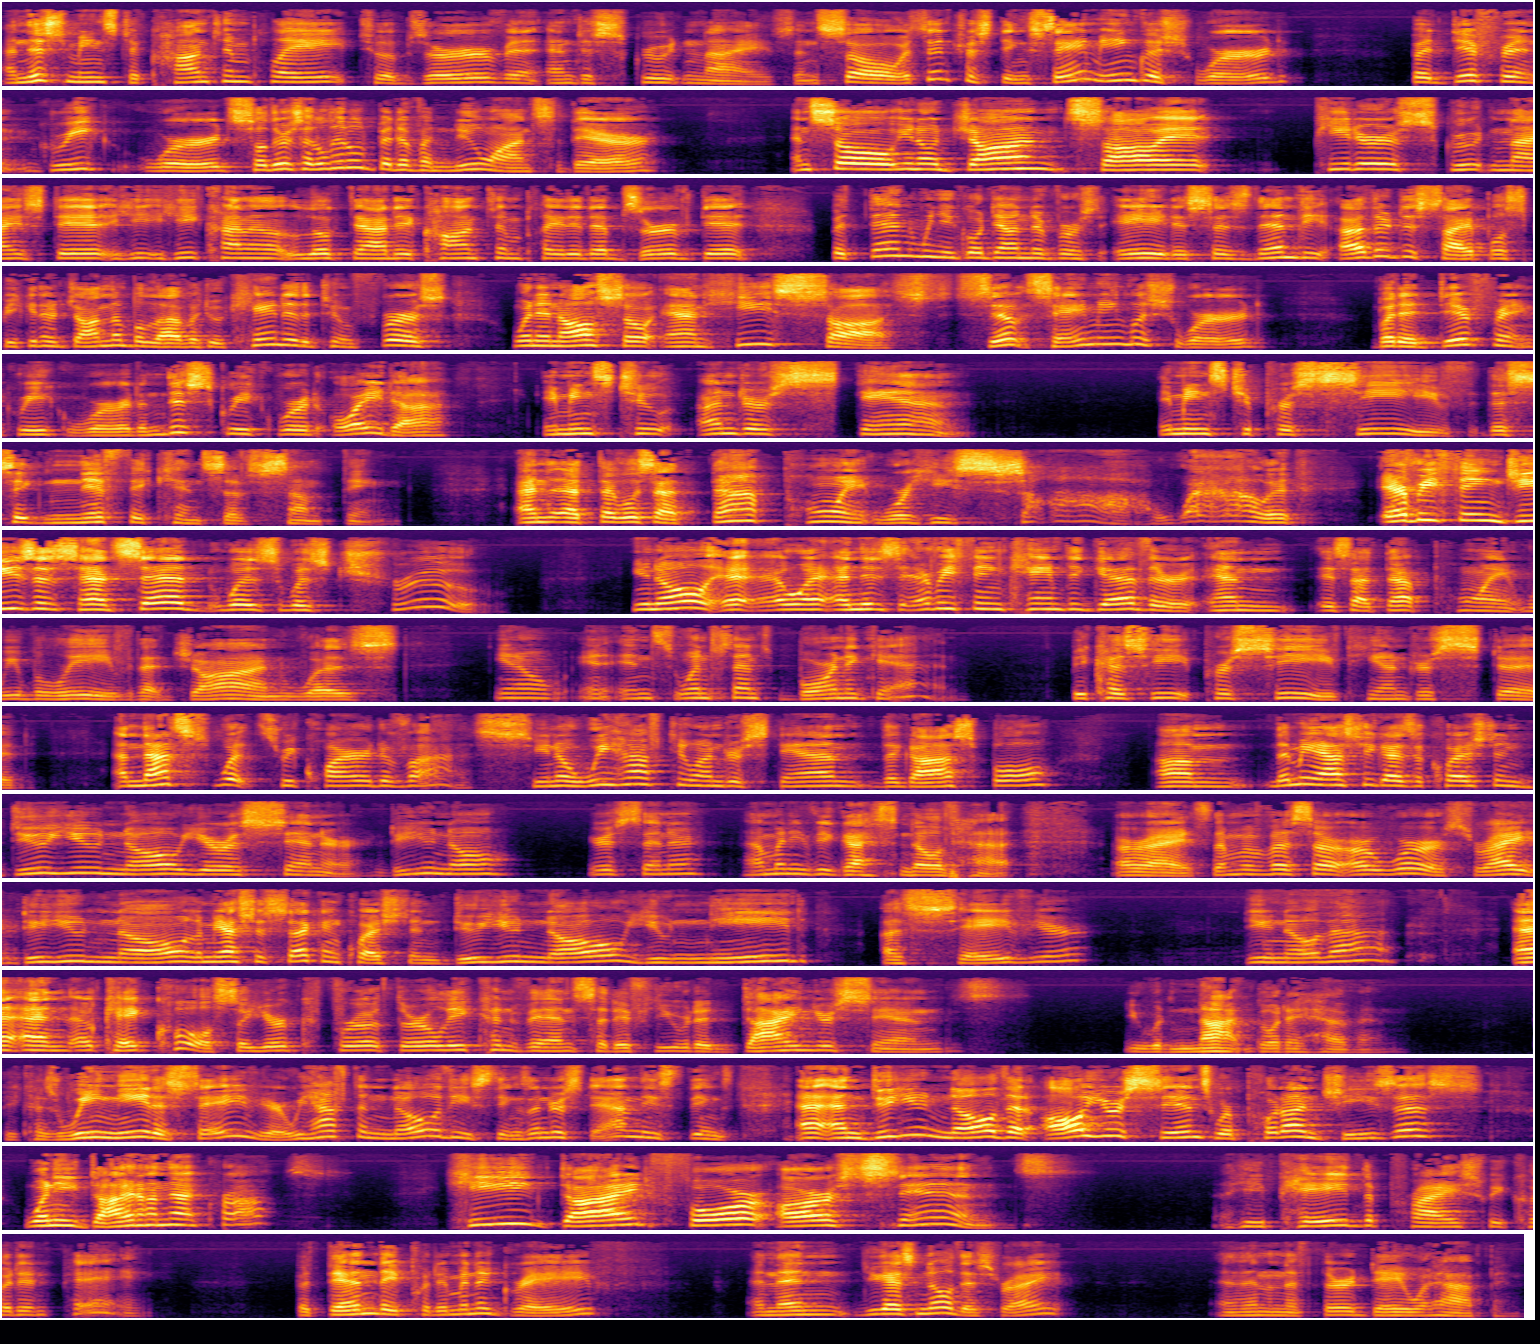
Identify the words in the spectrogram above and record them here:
and this means to contemplate, to observe, and, and to scrutinize. And so it's interesting, same English word, but different Greek words. So there's a little bit of a nuance there. And so, you know, John saw it, Peter scrutinized it. He, he kind of looked at it, contemplated, observed it. But then when you go down to verse 8, it says, Then the other disciple, speaking of John the Beloved, who came to the tomb first, went in also, and he saw, same English word, but a different Greek word. And this Greek word, oida, it means to understand, it means to perceive the significance of something. And that was at that point where he saw, wow, everything Jesus had said was, was true. You know, and it's, everything came together. And it's at that point we believe that John was, you know, in, in one sense, born again because he perceived, he understood. And that's what's required of us. You know, we have to understand the gospel um, let me ask you guys a question. Do you know you're a sinner? Do you know you're a sinner? How many of you guys know that? All right. Some of us are, are worse, right? Do you know? Let me ask you a second question. Do you know you need a Savior? Do you know that? And, and okay, cool. So you're thoroughly convinced that if you were to die in your sins, you would not go to heaven because we need a Savior. We have to know these things, understand these things. And, and, do you know that all your sins were put on Jesus when He died on that cross? He died for our sins. He paid the price we couldn't pay. But then they put Him in a grave. And then, you guys know this, right? And then on the third day, what happened?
